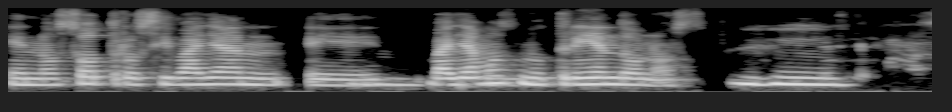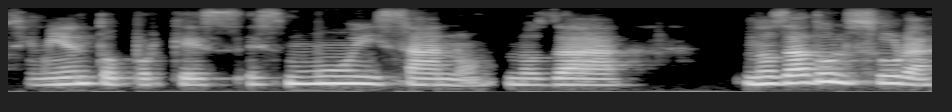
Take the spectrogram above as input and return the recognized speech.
en nosotros y vayan, eh, vayamos nutriéndonos de este conocimiento porque es, es, muy sano, nos da, nos da dulzura,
